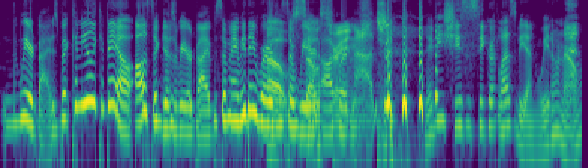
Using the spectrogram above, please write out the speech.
weird vibes. But Camila Cabello also gives weird vibes. So maybe they were Oh, just a weird, so awkward match. Maybe she's a secret lesbian. We don't know.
